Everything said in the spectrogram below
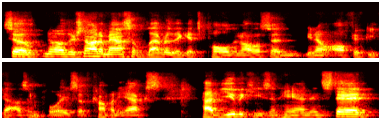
So no, there's not a massive lever that gets pulled, and all of a sudden, you know, all 50,000 employees of company X have YubiKeys in hand. Instead,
